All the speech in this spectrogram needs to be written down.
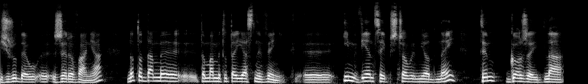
źródeł e, żerowania, no to, damy, to mamy tutaj jasny wynik. E, Im więcej pszczoły miodnej, tym gorzej dla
